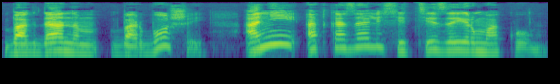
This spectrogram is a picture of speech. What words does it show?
Богданом Барбошей они отказались идти за Ермаком.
